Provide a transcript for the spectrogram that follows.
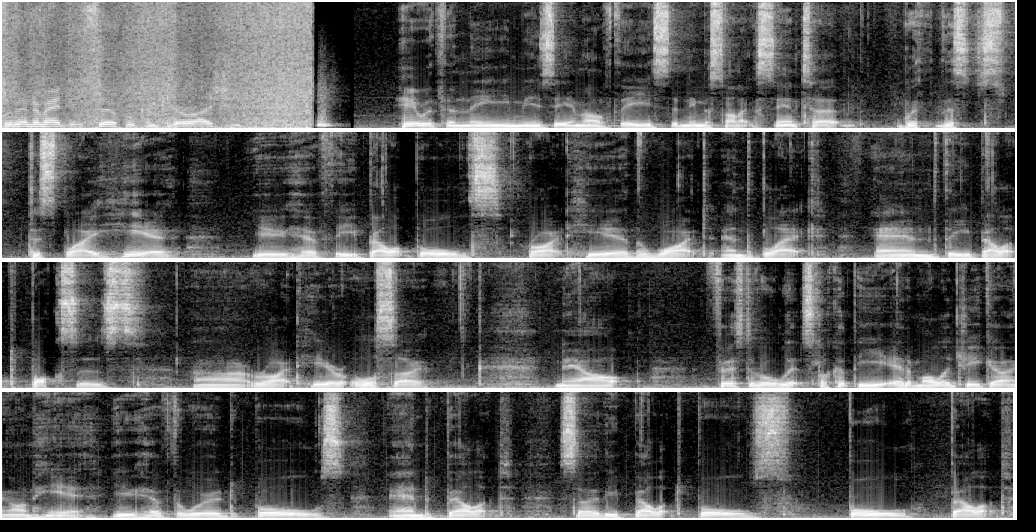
within a magic circle configuration. Here within the Museum of the Sydney Masonic Centre, with this display here, you have the ballot balls right here, the white and the black, and the ballot boxes uh, right here also. Now, first of all, let's look at the etymology going on here. You have the word balls and ballot. So the ballot balls, ball, ballot.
